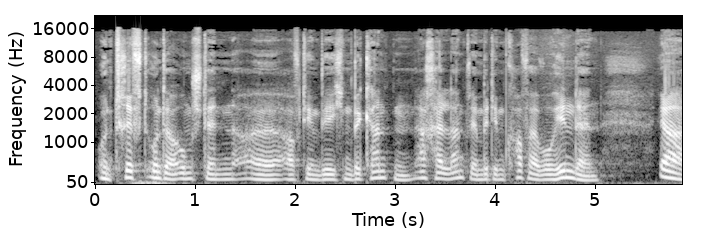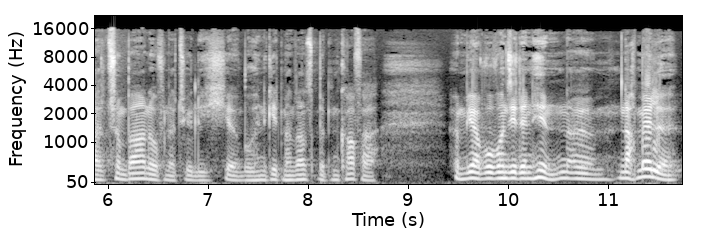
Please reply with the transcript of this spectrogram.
und trifft unter Umständen äh, auf dem Weg einen Bekannten. Ach, Herr Landwehr, mit dem Koffer, wohin denn? Ja, zum Bahnhof natürlich. Wohin geht man sonst mit dem Koffer? Ähm, ja, wo wollen Sie denn hin? Ähm, nach Melle.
